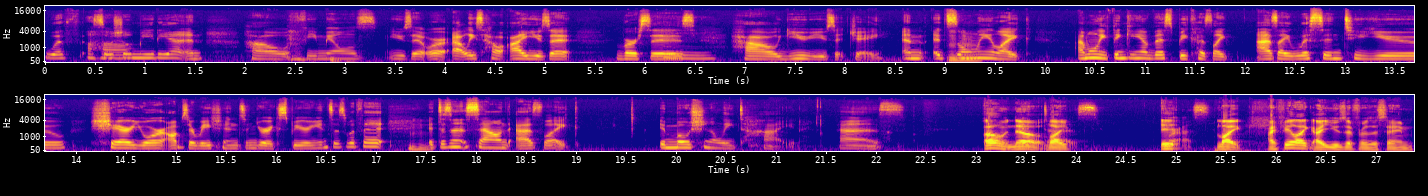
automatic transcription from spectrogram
with Uh-huh. social media and how females use it or at least how I use it versus Mm. how you use it, Jay. And it's Mhm. only like I'm only thinking of this because like as I listen to you share your observations and your experiences with it, Mhm. it doesn't sound as like emotionally tied as Oh no, it like it, for us. like I feel like I use it for the same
